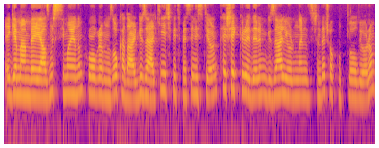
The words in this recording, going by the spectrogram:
Egemen Bey yazmış. Simay Hanım programınız o kadar güzel ki hiç bitmesin istiyorum. Teşekkür ederim. Güzel yorumlarınız için de çok mutlu oluyorum.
